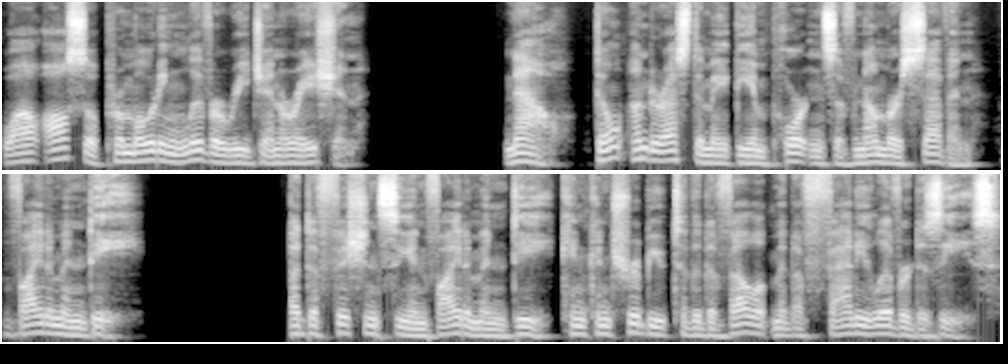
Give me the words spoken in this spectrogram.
while also promoting liver regeneration. Now, don't underestimate the importance of number 7, vitamin D. A deficiency in vitamin D can contribute to the development of fatty liver disease.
